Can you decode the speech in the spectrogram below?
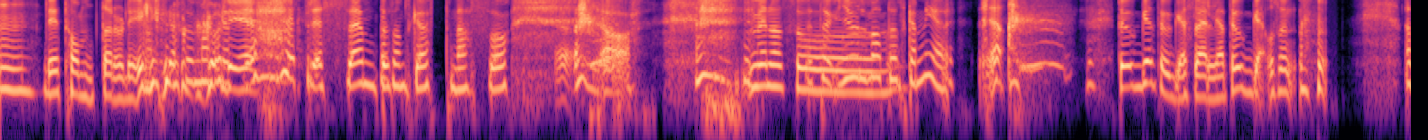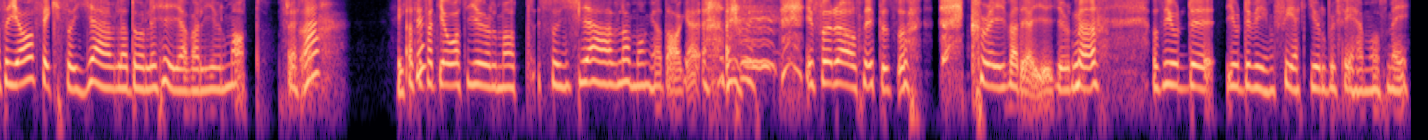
Mm, det är tomtar och det är Alltså, så man glöggor. ska, Det är, presenter som ska öppnas. Och, ja. men alltså... Julmaten ska ner. Ja. Tugga, tugga, svälja, tugga. Och sen, Alltså jag fick så jävla dålig hy av all julmat. Förresten. va? Fick Alltså du? för att jag åt julmat så jävla många dagar. Alltså, I förra avsnittet så cravade jag ju julmat. Och så gjorde, gjorde vi en fet julbuffé hemma hos mig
